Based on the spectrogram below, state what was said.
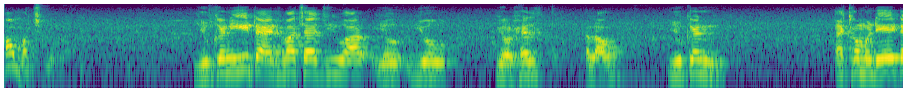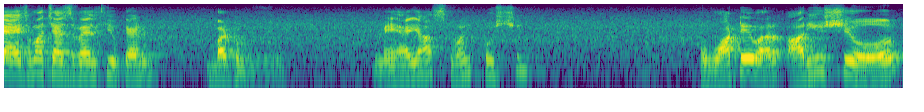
How much more? You can eat as much as you are you you your health allow. You can accommodate as much as wealth you can. But may I ask one question? Whatever, are you sure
